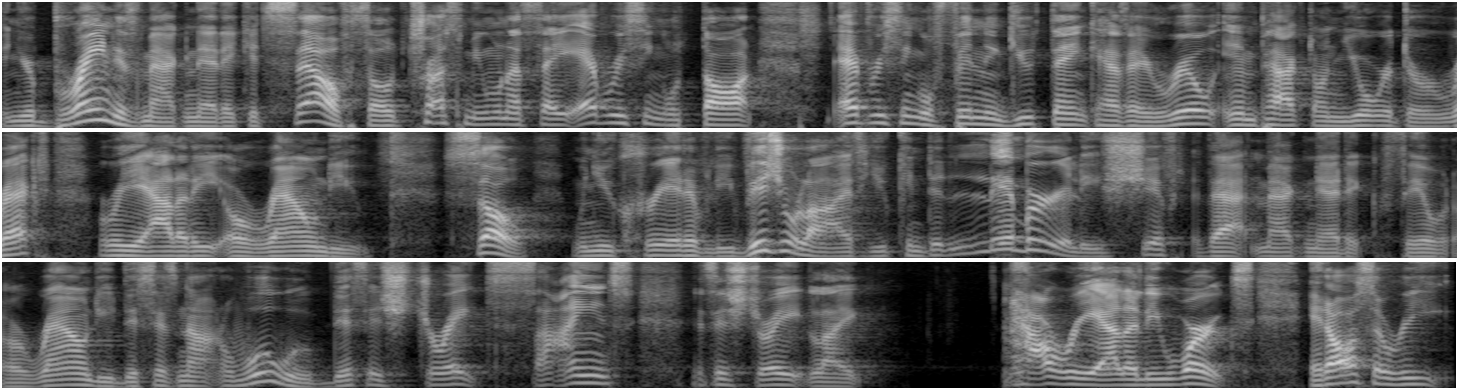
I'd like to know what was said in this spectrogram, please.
and your brain is magnetic itself. So trust me when I say every single thought, every single feeling you think has a real impact on your direct reality around you. So, when you creatively visualize, you can deliberately shift that magnetic field around you. This is not woo woo. This is straight science. This is straight like how reality works. It also re,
